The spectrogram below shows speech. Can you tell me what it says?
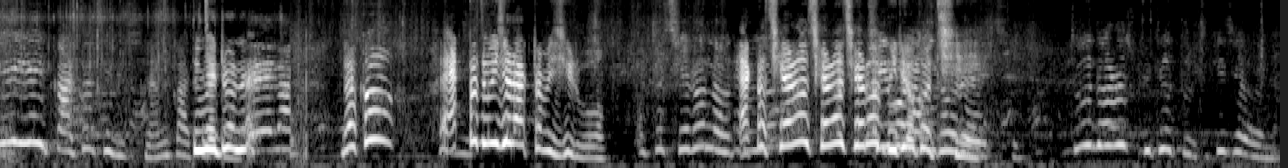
এই এই কাঁচা ছিলিস না আমি কাঁচা তুমি একটু দেখো একটা তুমি ছেড়ো একটা আমি ছিড়বো। একটা ছেড়ো না একটা ছেড়ো ছেড়ো ছেড়ো ভিডিও করছি। তুই ধরো ভিডিও তুলছি কিছু হবে না?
